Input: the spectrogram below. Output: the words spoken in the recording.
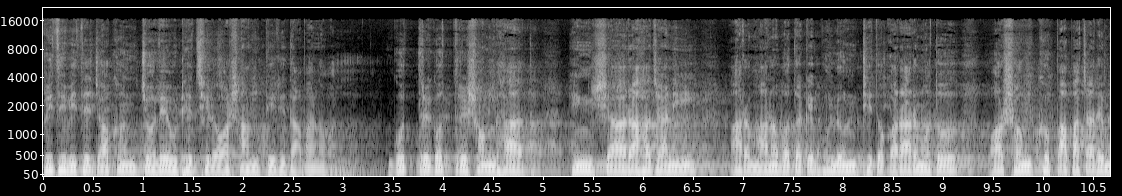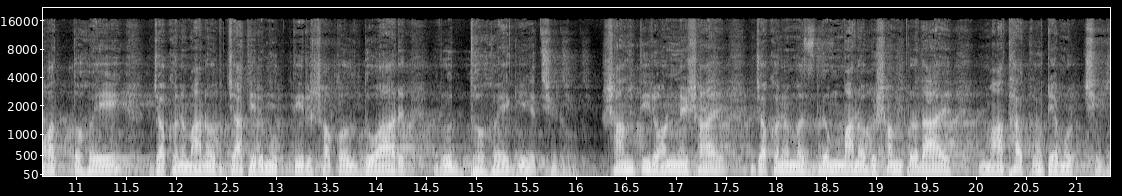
পৃথিবীতে যখন জ্বলে উঠেছিল অশান্তির দাবানল, গোত্রে গোত্রে সংঘাত, হিংসা, রাহাজানি, আর মানবতাকে ভুলুণ্ঠিত করার মতো অসংখ্য পাপাচারে মত্ত হয়ে যখন মানব জাতির মুক্তির সকল দুয়ার রুদ্ধ হয়ে গিয়েছিল, শান্তির অন্বেষায় যখন মজলুম মানব সম্প্রদায় মাথা কুটে মরছিল,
